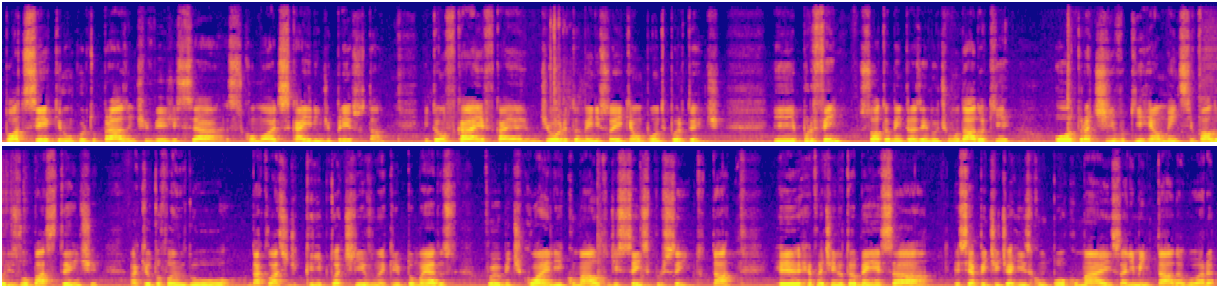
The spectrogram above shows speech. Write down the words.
pode ser que num curto prazo a gente veja essa, essas commodities caírem de preço, tá? Então ficar, ficar de olho também nisso aí, que é um ponto importante. E por fim, só também trazendo o último dado aqui, outro ativo que realmente se valorizou bastante, aqui eu estou falando do, da classe de criptoativos, né, criptomoedas, foi o Bitcoin ali com uma alta de 6%, tá? Re refletindo também essa, esse apetite a risco um pouco mais alimentado agora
